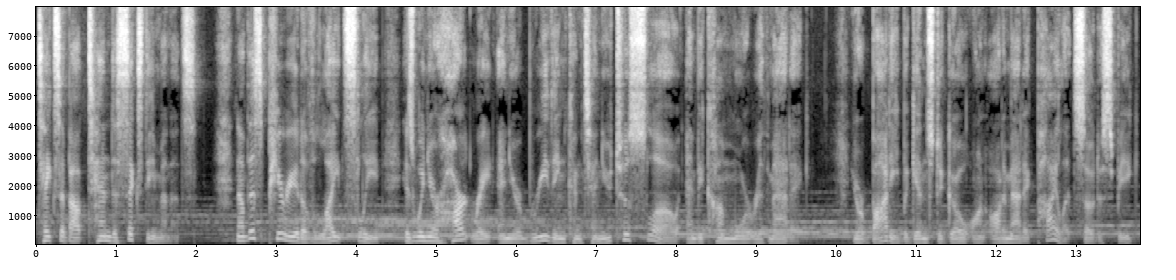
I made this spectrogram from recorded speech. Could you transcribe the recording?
takes about 10 to 60 minutes. Now, this period of light sleep is when your heart rate and your breathing continue to slow and become more rhythmic. Your body begins to go on automatic pilot, so to speak,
